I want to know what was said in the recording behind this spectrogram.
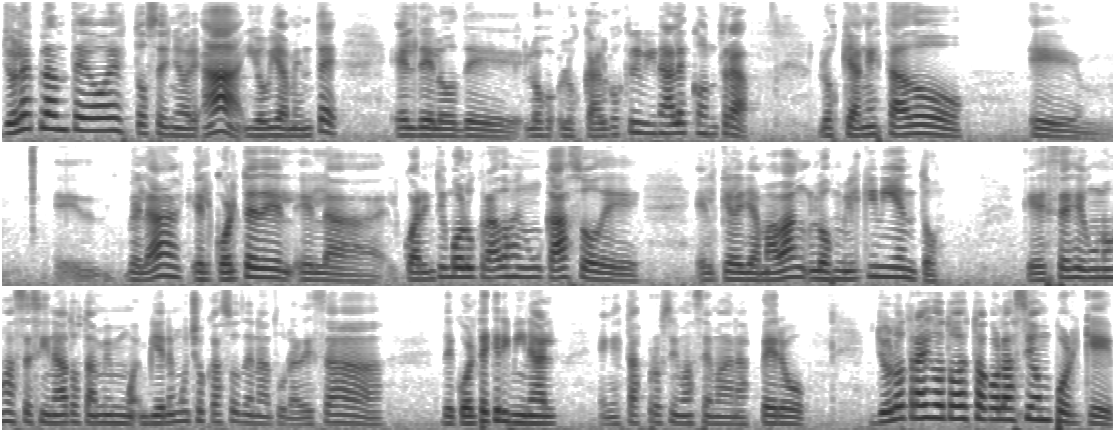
yo les planteo esto, señores. Ah, y obviamente el de los de los, cargos criminales contra los que han estado eh, eh, ¿verdad? El corte de la, 40 involucrados en un caso de el que le llamaban los 1500, que ese es unos asesinatos también vienen muchos casos de naturaleza de corte criminal en estas próximas semanas. Pero yo lo traigo todo esto a colación porque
